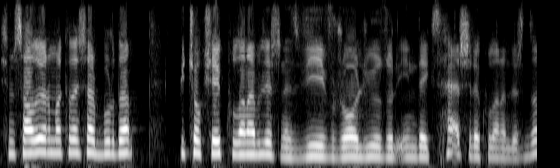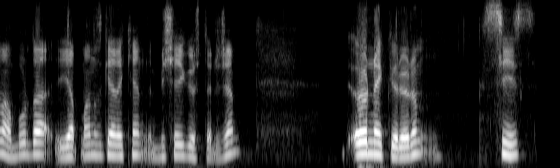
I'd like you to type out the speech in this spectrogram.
Şimdi sağlıyorum arkadaşlar burada birçok şey kullanabilirsiniz. View, role, user, index her şeyde kullanabilirsiniz ama burada yapmanız gereken bir şey göstereceğim. Örnek veriyorum. Siz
